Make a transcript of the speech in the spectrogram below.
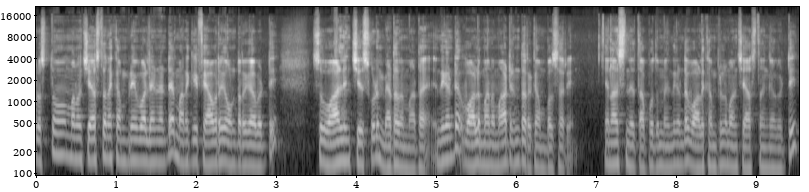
ప్రస్తుతం మనం చేస్తున్న కంపెనీ వాళ్ళు ఏంటంటే మనకి ఫేవర్గా ఉంటారు కాబట్టి. సో వాళ్ళని చేసుకోవడం బెటర్ అనమాట ఎందుకంటే వాళ్ళు మన మాట వింటారు కంపల్సరీ. వినాల్సిందే తప్పదు ఎందుకంటే వాళ్ళ కంపెనీలో మనం చేస్తాం కాబట్టి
